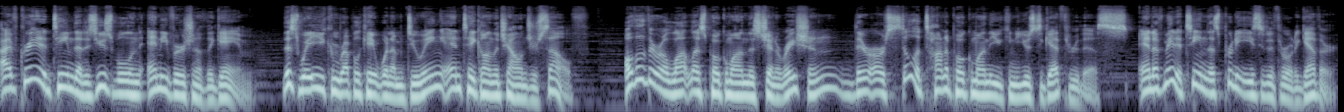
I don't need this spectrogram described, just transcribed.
I've created a team that is usable in any version of the game. This way you can replicate what I'm doing and take on the challenge yourself. Although there are a lot less Pokemon in this generation, there are still a ton of Pokemon that you can use to get through this, and I've made a team that's pretty easy to throw together.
